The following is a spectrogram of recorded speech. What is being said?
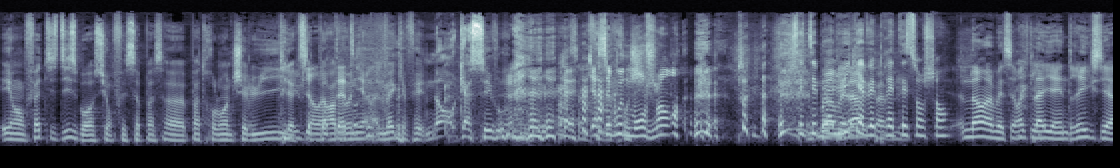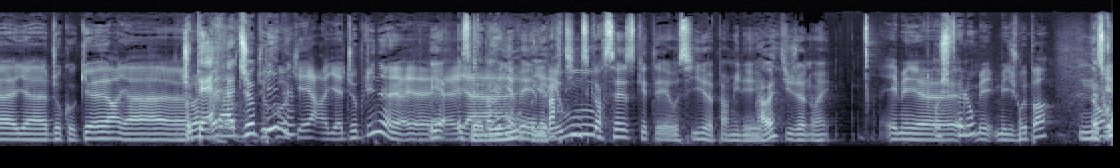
et en fait ils se disent bon si on fait ça pas, ça, pas trop loin de chez lui, il, Il acceptera de venir. Et le mec a fait non cassez-vous. Cassez-vous de mon champ. C'était pas lui là, qui avait prêté vu. son chant. Non, mais c'est vrai que là, il y a Hendrix, il y a, il y a Joe Cocker, il y a. euh, Joker. a Joplin. Joe Cocker, il y a Joplin. euh, Et il y y avait y a les Martin. Scorsese qui était aussi euh, parmi les Ah ouais petits jeunes. Ouais. Et mais, euh, Aux cheveux longs. mais, mais il jouait pas. Est-ce qu'on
